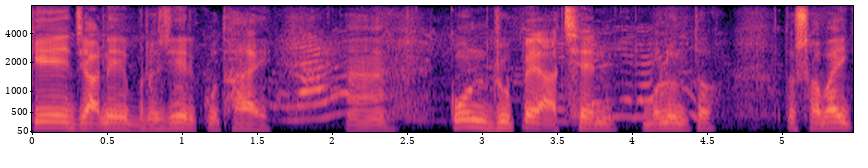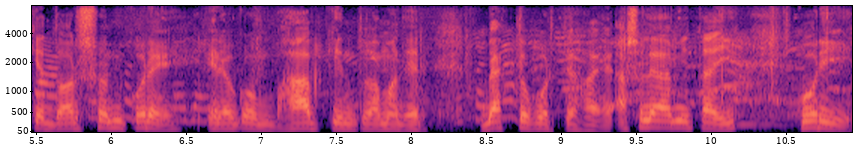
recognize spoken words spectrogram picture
কে জানে ব্রজের কোথায় কোন রূপে আছেন বলুন তো? তো সবাইকে দর্শন করে এরকম ভাব কিন্তু আমাদের ব্যক্ত করতে হয়। আসলে আমি তাই করি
